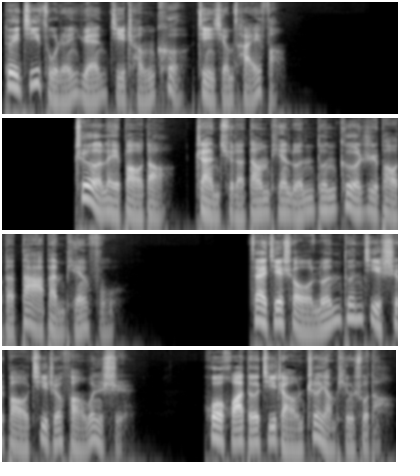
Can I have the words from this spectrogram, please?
对机组人员及乘客进行采访。这类报道占据了当天伦敦各日报的大半篇幅。在接受《伦敦纪事报》记者访问时，霍华德机长这样评述道：“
